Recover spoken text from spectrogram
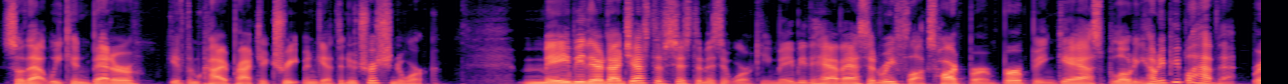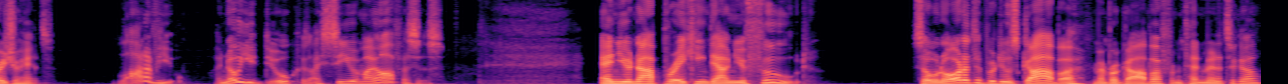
so that we can better give them chiropractic treatment, get the nutrition to work. Maybe their digestive system isn't working. Maybe they have acid reflux, heartburn, burping, gas, bloating. How many people have that? Raise your hands. A lot of you. I know you do because I see you in my offices. And you're not breaking down your food. So, in order to produce GABA, remember GABA from 10 minutes ago?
